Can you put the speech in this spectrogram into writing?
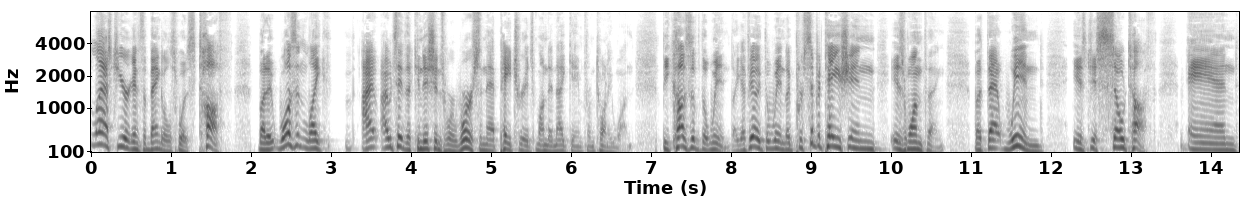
last year against the Bengals was tough, but it wasn't like I, I, would say the conditions were worse in that Patriots Monday night game from 21 because of the wind. Like I feel like the wind, like precipitation is one thing, but that wind is just so tough. And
